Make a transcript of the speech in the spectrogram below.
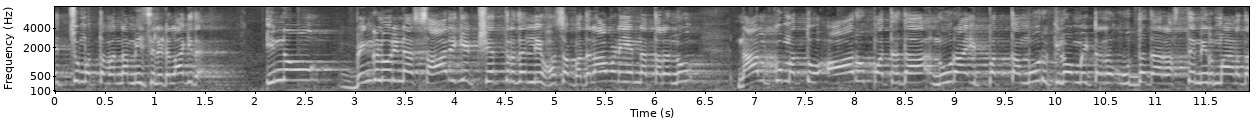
ಹೆಚ್ಚು ಮೊತ್ತವನ್ನು ಮೀಸಲಿಡಲಾಗಿದೆ. ಇನ್ನು ಬೆಂಗಳೂರಿನ ಸಾರಿಗೆ ಕ್ಷೇತ್ರದಲ್ಲಿ ಹೊಸ ಬದಲಾವಣೆಯನ್ನು ತರಲು ನಾಲ್ಕು ಮತ್ತು ಆರು ಪಥದ ನೂರ ಇಪ್ಪತ್ತ ಮೂರು ಕಿಲೋಮೀಟರ್ ಉದ್ದದ ರಸ್ತೆ ನಿರ್ಮಾಣದ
